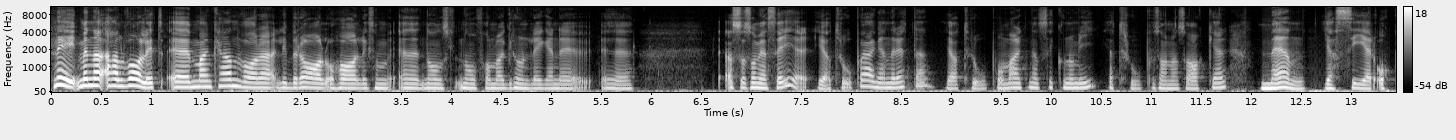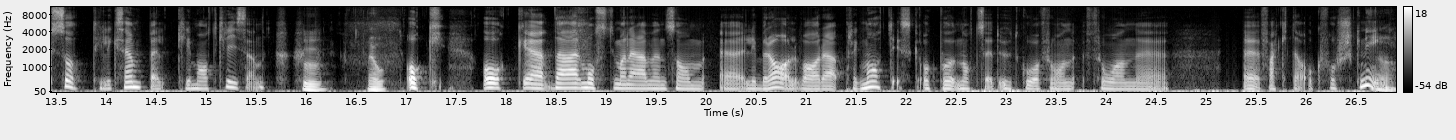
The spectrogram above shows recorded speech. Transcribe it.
Nej, men allvarligt. eh, Man kan vara liberal och ha liksom eh, någon, någon form av grundläggande... eh, Alltså som jag säger, jag tror på äganderätten, jag tror på marknadsekonomi, jag tror på sådana saker. Men jag ser också till exempel klimatkrisen. Mm. Och, och eh, där måste man även som eh, liberal vara pragmatisk och på något sätt utgå från, från eh, fakta och forskning. Ja.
